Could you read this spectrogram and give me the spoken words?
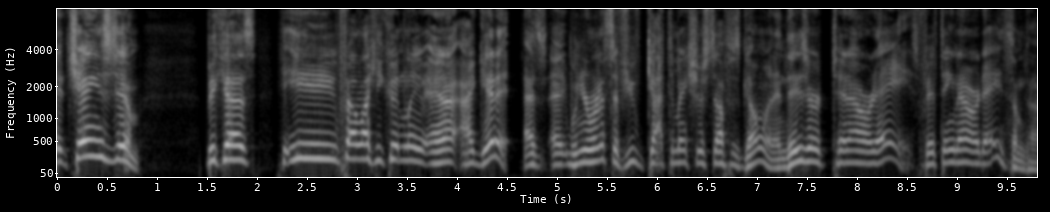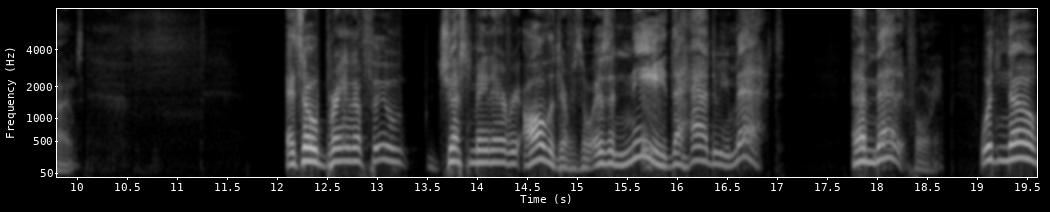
it changed him because he felt like he couldn't leave. And I, I get it. As, as, When you're running stuff, you've got to make sure stuff is going. And these are 10 hour days, 15 hour days sometimes. And so bringing up food just made every all the difference. It was a need that had to be met, and I met it for him with no,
